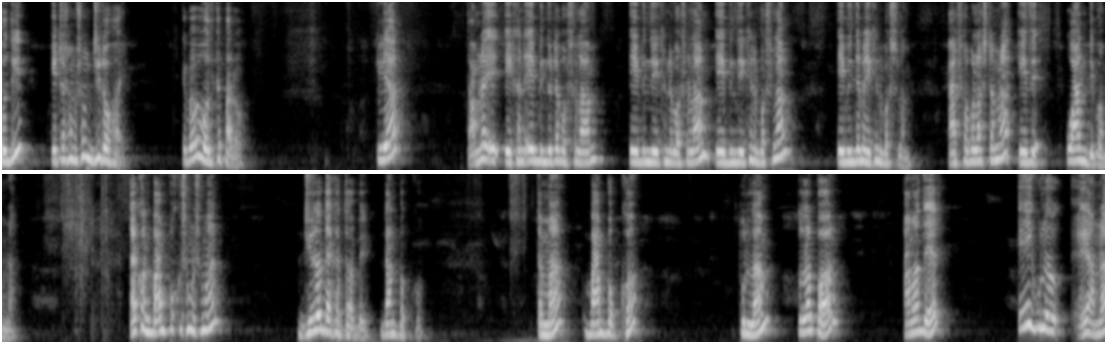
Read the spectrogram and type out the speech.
যদি এটা সমসম জিরো হয়। এভাবে বলতে পারো। ক্লিয়ার তা আমরা এখানে এই বিন্দুটা বসালাম, এই বিন্দু এখানে বসালাম, এই বিন্দু এখানে বসালাম, এই বিন্দু আমরা এখানে বসালাম। আর সবার লাস্ট আমরা এই যে ওয়ান দিব আমরা। এখন বাম পক্ষ সমান সমান জিরো দেখাতে হবে, ডান পক্ষ। তা আমরা বাম পক্ষ তুললাম, তোলার পর আমাদের এইগুলো আমরা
